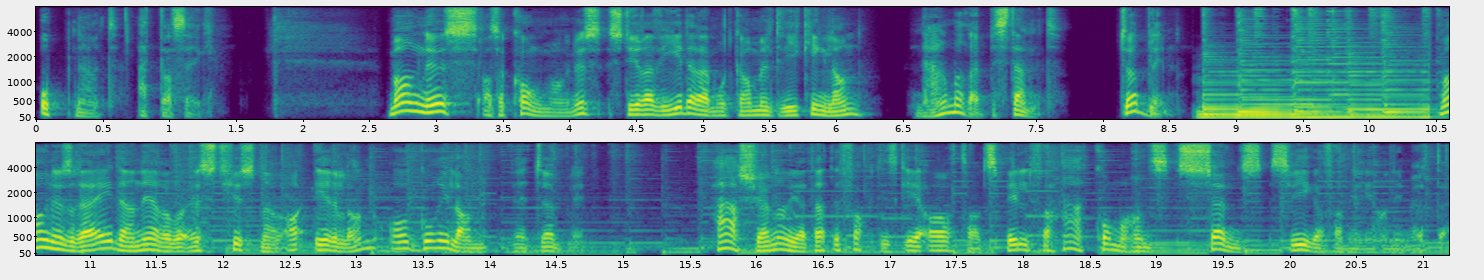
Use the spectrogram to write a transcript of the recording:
oppnevnt etter seg. Magnus, altså kong Magnus, styrer videre mot gammelt vikingland, nærmere bestemt Dublin. Magnus reider nedover østkysten av Irland og går i land ved Dublin. Her skjønner vi at dette faktisk er avtalt spill, for her kommer hans sønns svigerfamilie han i møte.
